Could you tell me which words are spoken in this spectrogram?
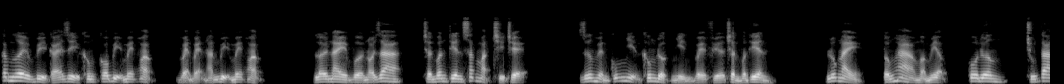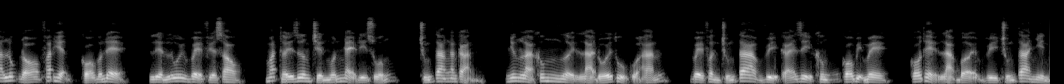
các ngươi vì cái gì không có bị mê hoặc, vẹn vẹn hắn bị mê hoặc. Lời này vừa nói ra, trần vân Thiên sắc mặt chỉ trệ. Dương huyền cũng nhịn không được nhìn về phía trần vân thiên. Lúc này, tống hà mở miệng, cô đương chúng ta lúc đó phát hiện có vấn đề, liền lui về phía sau, mắt thấy dương chiến muốn nhảy đi xuống, chúng ta ngăn cản, nhưng là không người là đối thủ của hắn, về phần chúng ta vì cái gì không có bị mê, có thể là bởi vì chúng ta nhìn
